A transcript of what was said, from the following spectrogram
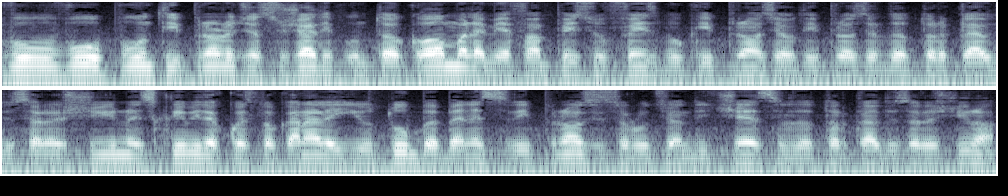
www.ipnologiassociati.com, la mia fanpage su Facebook Ipnosi Autoipnosi del dottor Claudio Saracino, iscriviti a questo canale YouTube Benessere Ipnosi Soluzioni di CS del dottor Claudio Saracino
